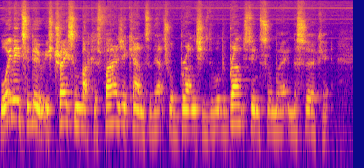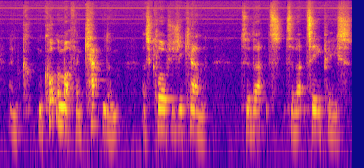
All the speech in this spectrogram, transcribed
What you need to do is trace them back as far as you can to the actual branches. They will be branched in somewhere in the circuit and, and cut them off and cap them as close as you can to that, to that T-piece.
